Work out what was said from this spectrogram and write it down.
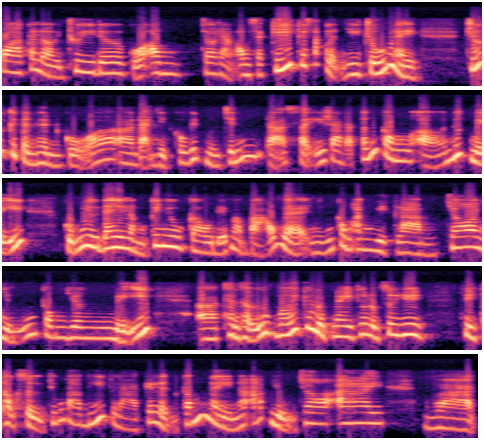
qua cái lời Twitter của ông cho rằng ông sẽ ký cái xác lệnh di trú này trước cái tình hình của à, đại dịch Covid-19 đã xảy ra đã tấn công ở nước Mỹ cũng như đây là một cái nhu cầu để mà bảo vệ những công ăn việc làm cho những công dân Mỹ. À, thành thử với cái luật này thưa luật sư Duyên thì thật sự chúng ta biết là cái lệnh cấm này nó áp dụng cho ai và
